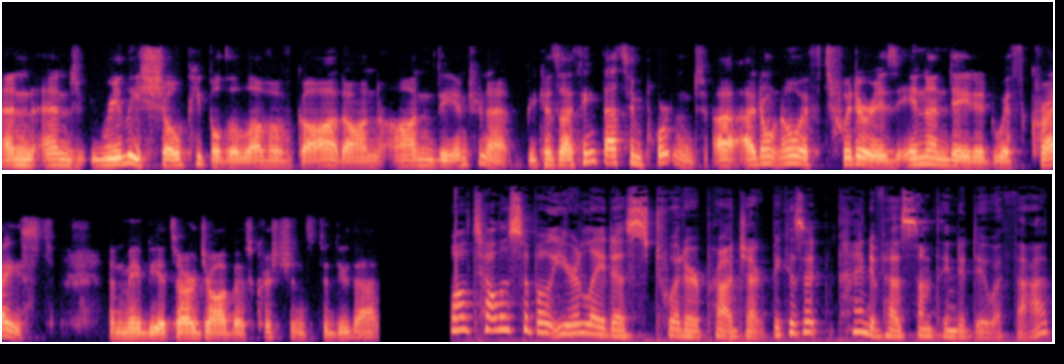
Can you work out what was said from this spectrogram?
and and really show people the love of God on on the internet because I think that's important. Uh, I don't know if Twitter is inundated with Christ, and maybe it's our job as Christians to do that. Well, tell us about your latest Twitter project because it kind of has something to do with that.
